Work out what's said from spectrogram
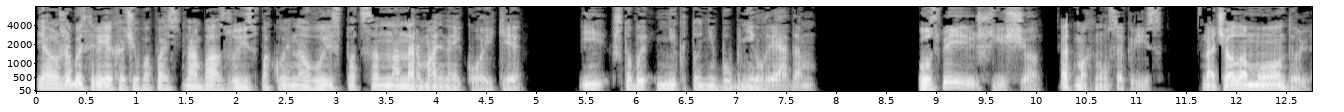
«Я уже быстрее хочу попасть на базу и спокойно выспаться на нормальной койке, и чтобы никто не бубнил рядом». «Успеешь еще», — отмахнулся Крис. «Сначала модуль.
